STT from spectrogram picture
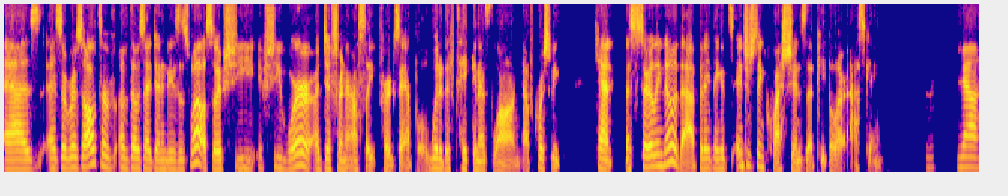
as as a result of of those identities as well. So if she if she were a different athlete, for example, would it have taken as long? Now, of course, we can't necessarily know that, but I think it's interesting questions that people are asking. Yeah.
